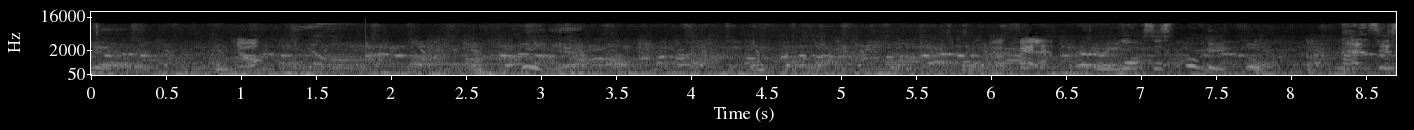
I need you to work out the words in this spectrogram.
Jó? Jó. Igen. Jóféle? Gas is mojito. Ez is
